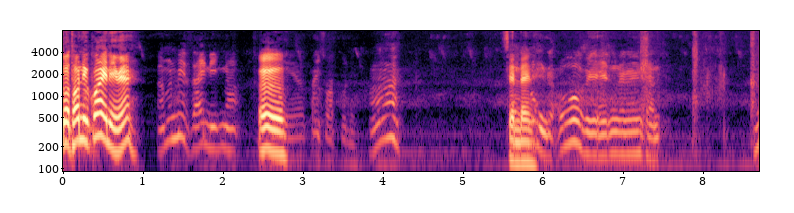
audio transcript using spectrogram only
ตัวเทอนี่ก้อยนี่ไหมอะมันมีสายนิกเนาะเออไฟช็อตคนนี้อ๋อเส้นได้ลุงเดี๋ยวโอ้ไปเห็นเลยสันหึ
